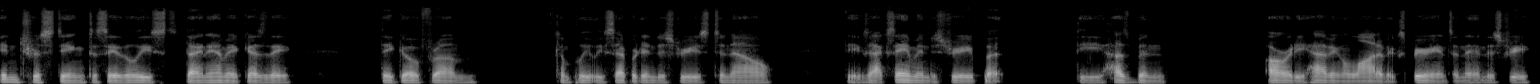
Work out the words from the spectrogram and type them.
interesting, to say the least, dynamic as they they go from completely separate industries to now the exact same industry, but the husband already having a lot of experience in the industry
